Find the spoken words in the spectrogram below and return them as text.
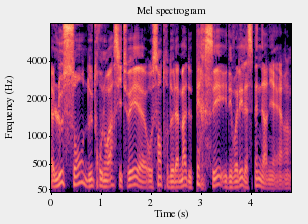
le son du trou noir situé euh, au centre de l'amas de Persée et dévoilé la semaine dernière.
